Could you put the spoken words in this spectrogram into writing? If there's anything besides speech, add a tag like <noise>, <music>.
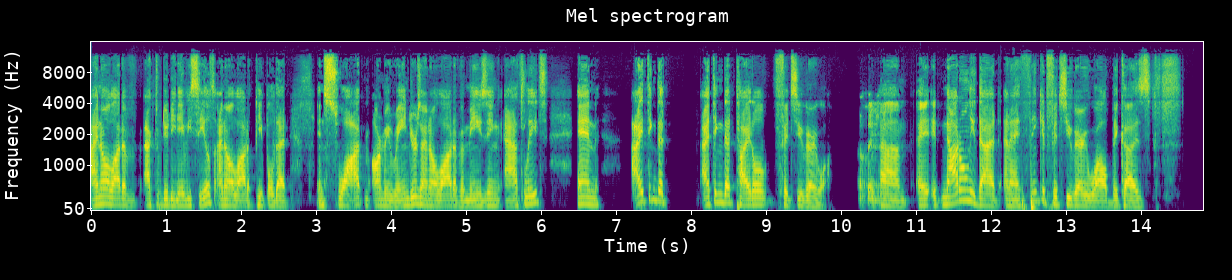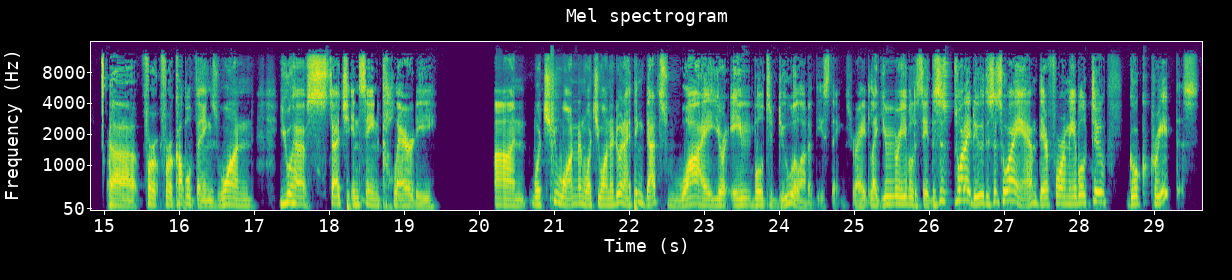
I know a lot of active duty Navy SEALs. I know a lot of people that in SWAT, Army Rangers. I know a lot of amazing athletes, and I think that I think that title fits you very well. Oh, thank you. Um, it, not only that, and I think it fits you very well because uh, for for a couple things. One, you have such insane clarity on what you want and what you want to do. And I think that's why you're able to do a lot of these things, right? Like you're able to say, this is what I do, this is who I am, therefore I'm able to go create this.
